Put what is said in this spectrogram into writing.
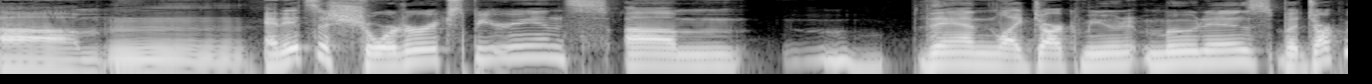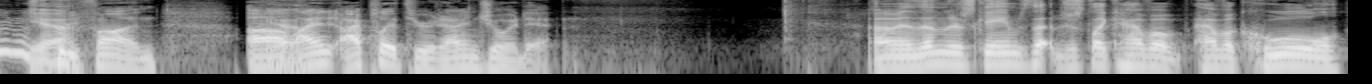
um, and it's a shorter experience um, than like Dark Moon, Moon is. But Dark Moon was Yeah. pretty fun. Um, Yeah. I, I played through it. I enjoyed it. Um, and then there's games that just like have a have a cool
